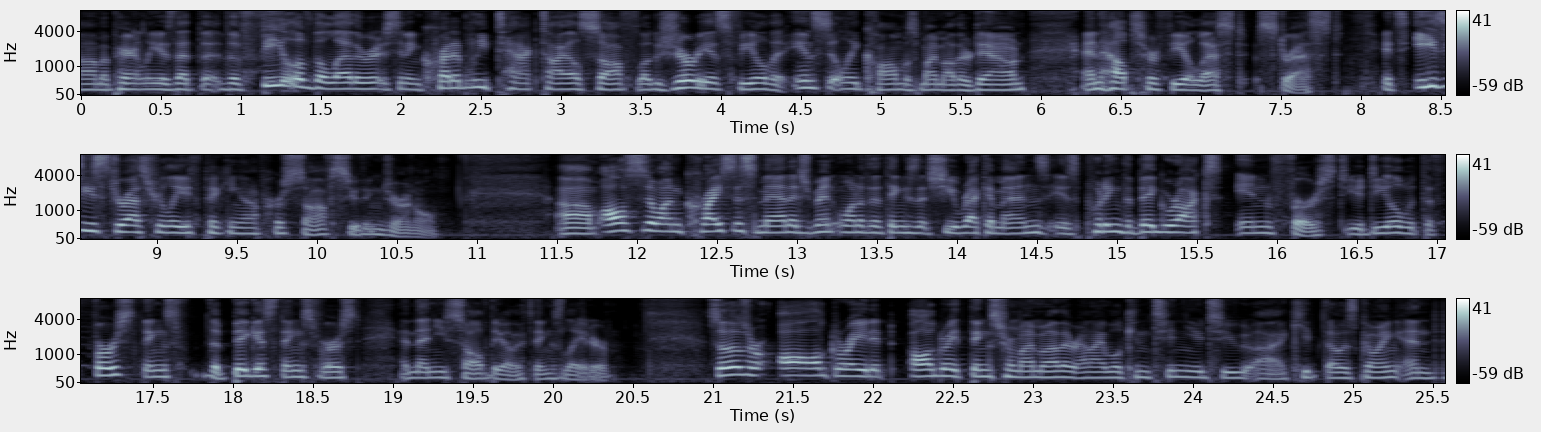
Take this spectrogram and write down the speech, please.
um, apparently, is that the, the feel of the leather is an incredibly tactile, soft, luxurious feel that instantly calms my mother down and helps her feel less stressed. It's easy stress relief picking up her soft, soothing journal. Um, also, on crisis management, one of the things that she recommends is putting the big rocks in first. You deal with the first things, the biggest things first, and then you solve the other things later. So those are all great, all great things for my mother, and I will continue to uh, keep those going. And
